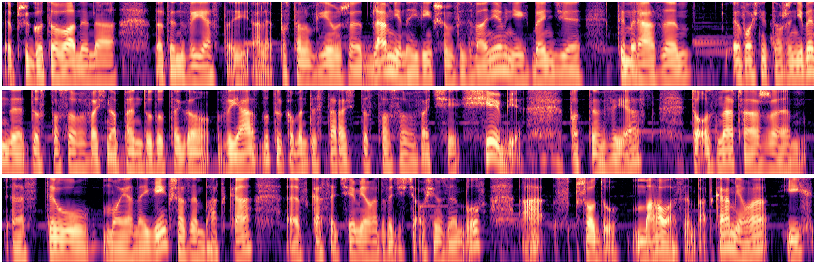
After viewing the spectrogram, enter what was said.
e, przygotowany na, na ten wyjazd, ale postanowiłem, że dla mnie największym wyzwaniem niech będzie tym razem właśnie to, że nie będę dostosowywać napędu do tego wyjazdu, tylko będę starać dostosowywać się siebie pod ten wyjazd. To oznacza, że e, z tyłu moja największa zębatka e, w kasecie miała 28 zębów, a z przodu mała zębatka miała ich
